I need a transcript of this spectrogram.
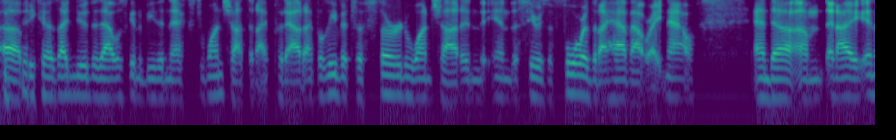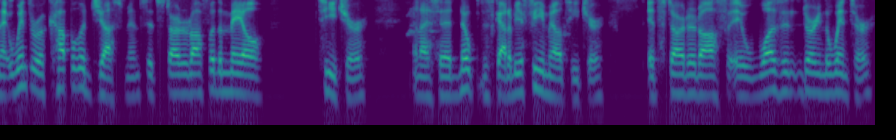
uh, because I knew that that was going to be the next one shot that I put out. I believe it's a third one shot in the, in the series of four that I have out right now. And uh, um, and I and I went through a couple adjustments. It started off with a male teacher, and I said, nope, this got to be a female teacher. It started off, it wasn't during the winter.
